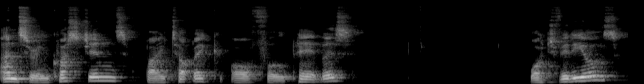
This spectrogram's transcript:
answering questions by topic or full papers, watch videos,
